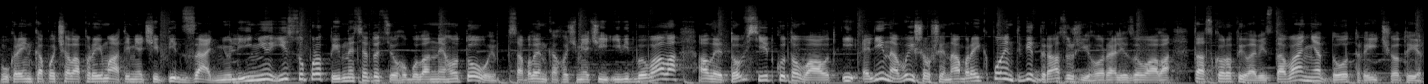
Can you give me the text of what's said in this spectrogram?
Українка почала приймати м'ячі під задню лінію, і супротивниця до цього була не готовою. Сабленка, хоч м'ячі і відбивала, але то в сітку, то в аут. І Еліна, вийшовши на брейкпойнт, відразу ж його реалізувала та скоротила відставання до 3-4.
